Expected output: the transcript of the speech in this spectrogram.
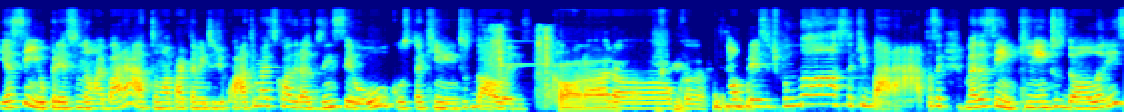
E assim, o preço não é barato. Um apartamento de 4 metros quadrados em Seul custa 500 dólares. Caralho. Caraca. Então, é um preço tipo, nossa, que barato. Mas assim, 500 dólares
